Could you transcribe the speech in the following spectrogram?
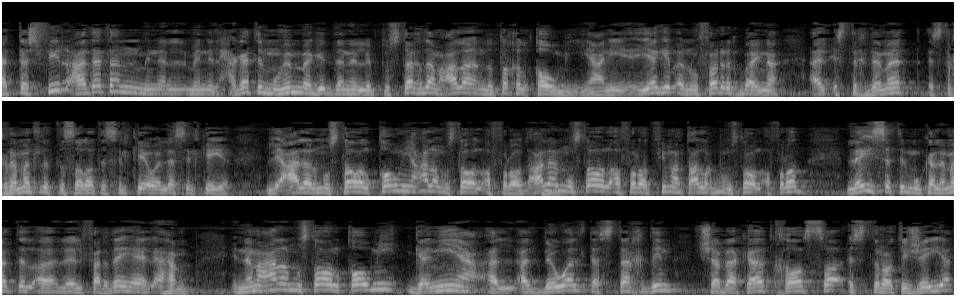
التشفير عادة من من الحاجات المهمة جدا اللي بتستخدم على النطاق القومي، يعني يجب أن نفرق بين الاستخدامات استخدامات الاتصالات السلكية واللاسلكية على المستوى القومي على مستوى الأفراد، على المستوى الأفراد فيما يتعلق بمستوى الأفراد ليست المكالمات ال- الفردية هي الأهم، إنما على المستوى القومي جميع ال- الدول تستخدم شبكات خاصة استراتيجية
